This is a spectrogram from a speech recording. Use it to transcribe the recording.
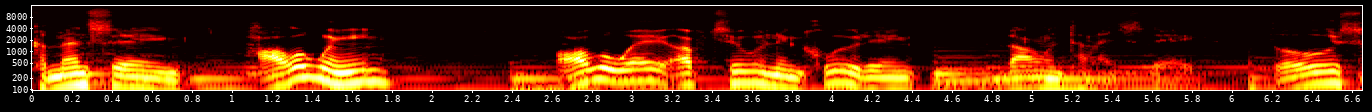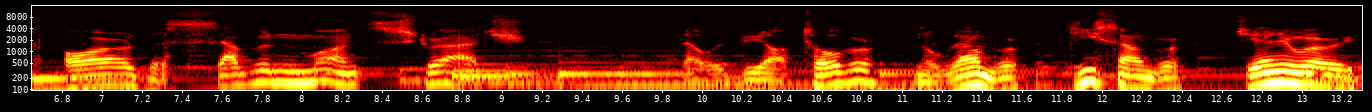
commencing Halloween all the way up to and including Valentine's Day? Those are the seven month stretch. That would be October, November, December, January,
